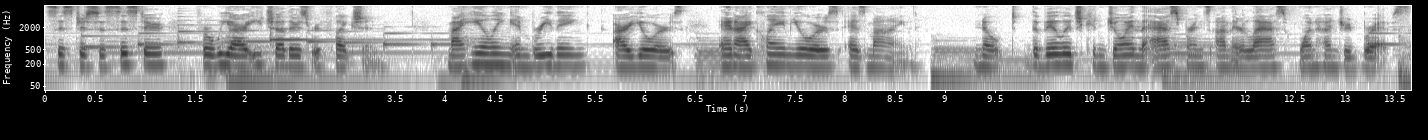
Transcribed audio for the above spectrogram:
sister to sister, for we are each other's reflection. My healing and breathing are yours, and I claim yours as mine. Note, the village can join the aspirants on their last 100 breaths.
